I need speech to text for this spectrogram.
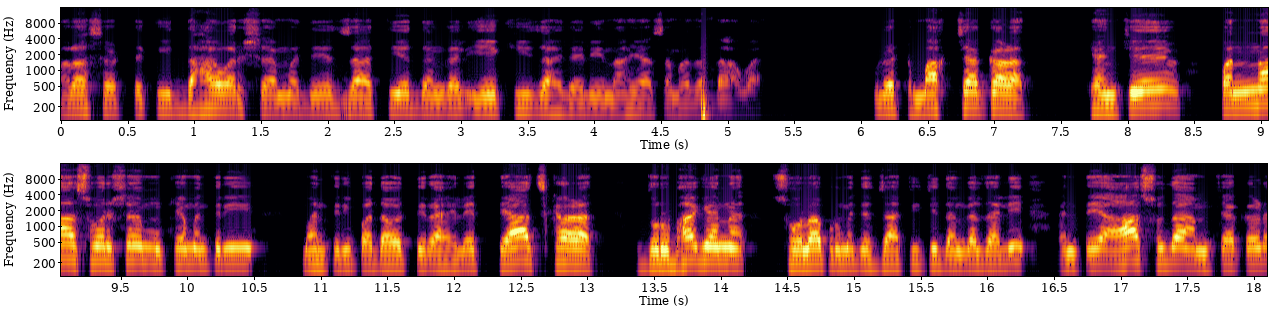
मला असं वाटतं की दहा वर्षामध्ये जातीय दंगल एकही झालेली नाही असा माझा दावा आहे. उलट मागच्या काळात ह्यांचे पन्नास वर्ष मुख्यमंत्री मंत्रिपदावरती राहिले त्याच काळात दुर्भाग्यानं सोलापूरमध्ये जातीची दंगल झाली आणि ते आज सुद्धा आमच्याकडं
